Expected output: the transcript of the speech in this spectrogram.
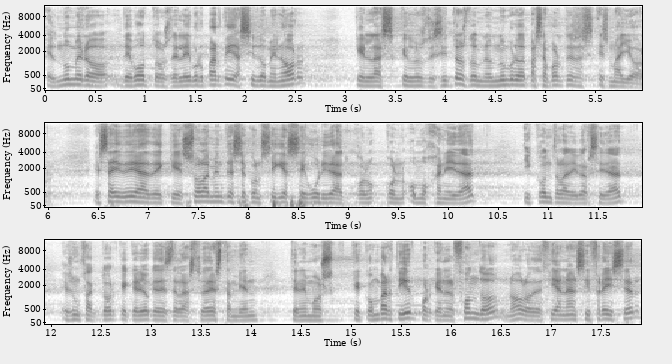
el número de votos del Labour Party ha sido menor que en, los distritos donde el número de pasaportes es, mayor. Esa idea de que solamente se consigue seguridad con homogeneidad y contra la diversidad es un factor que creo que desde las ciudades también tenemos que combatir, porque en el fondo, ¿no? lo decía Nancy Fraser,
